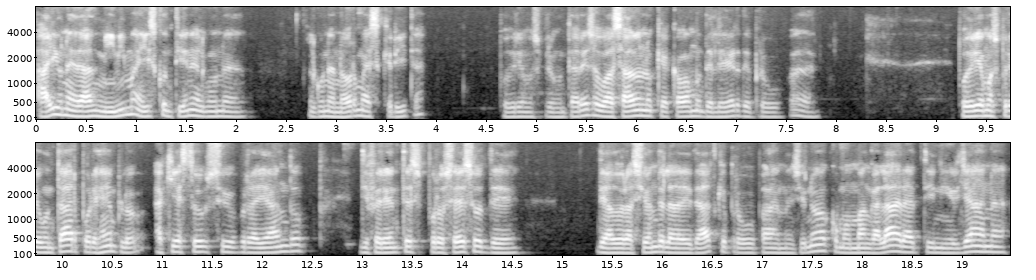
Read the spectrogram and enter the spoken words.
¿hay una edad mínima? ¿ISCON tiene alguna, alguna norma escrita? Podríamos preguntar eso basado en lo que acabamos de leer de Prabhupada. Podríamos preguntar, por ejemplo, aquí estoy subrayando diferentes procesos de, adoración de la deidad que Prabhupada mencionó, como Mangalarati, Nirjana,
